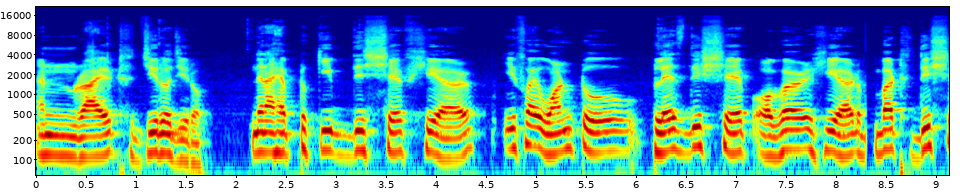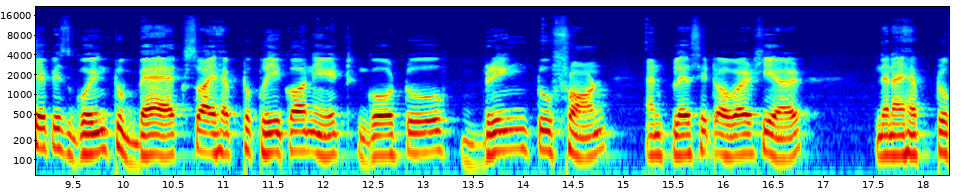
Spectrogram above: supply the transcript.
and write 0 0 then I have to keep this shape here. If I want to place this shape over here but this shape is going to back so I have to click on it go to bring to front and place it over here then I have to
